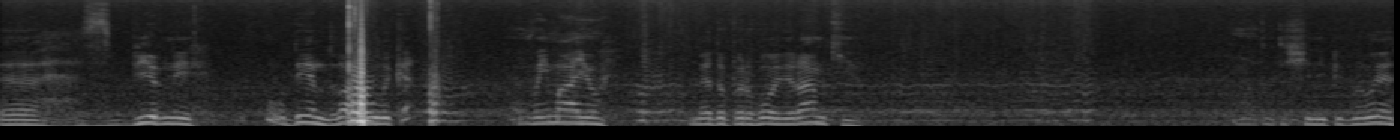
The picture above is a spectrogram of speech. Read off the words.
Е, збірний один-два вулика виймаю медопергові рамки. Тут ще не підлили,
